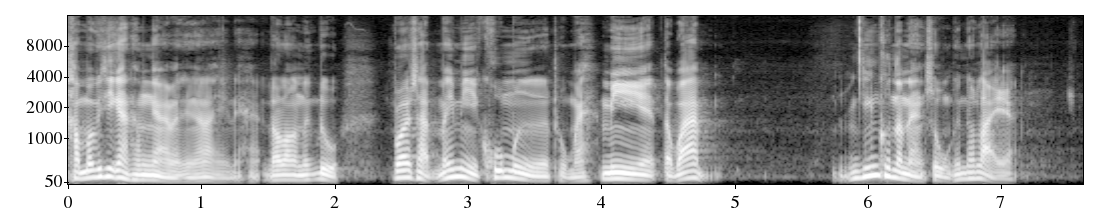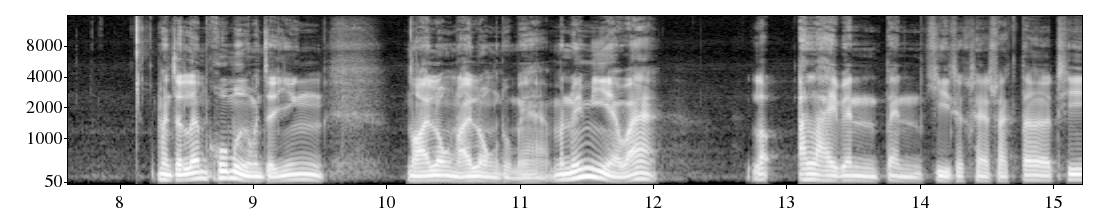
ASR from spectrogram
คำว่าวิธีการทำงานหมายถึงอะไรนะฮะเราลองนึกดู บริษัทไม่มีคู่มือถูกไหมมีแต่ว่ายิ่งคุณตำแหน่งสูงขึ้นเท่าไหร่อะมันจะเริ่มคู่มือมันจะยิ่งน้อยลงน้อยลงถูกไหมฮะมันไม่มีอะว่าอะไรเป็นเป็น key success factor ที่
